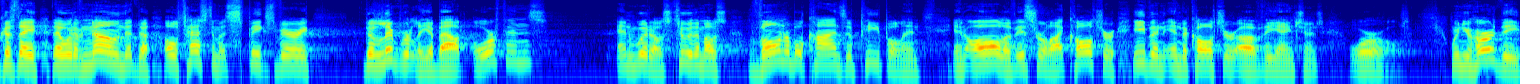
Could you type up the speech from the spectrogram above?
because they, they would have known that the Old Testament speaks very deliberately about orphans and widows, two of the most vulnerable kinds of people in, in all of Israelite culture, even in the culture of the ancient world. When you heard the,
